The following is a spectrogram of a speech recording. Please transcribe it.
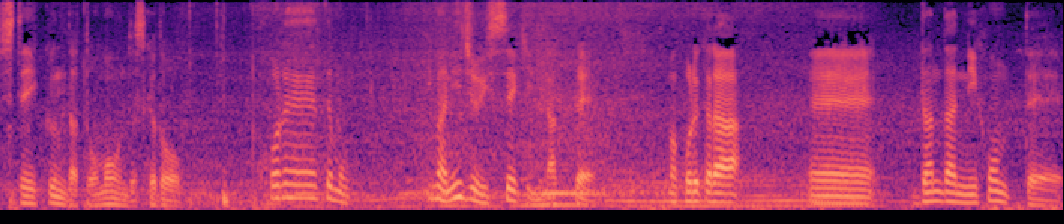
していくんだと思うんですけどこれでも今21世紀になって、まあ、これから、えー、だんだん日本って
